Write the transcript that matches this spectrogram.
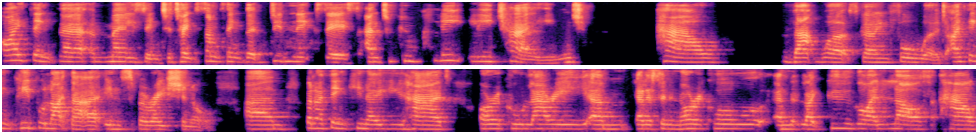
I think they're amazing to take something that didn't exist and to completely change how that works going forward. I think people like that are inspirational. Um, but I think, you know, you had Oracle, Larry um, Ellison in Oracle, and like Google, I love how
